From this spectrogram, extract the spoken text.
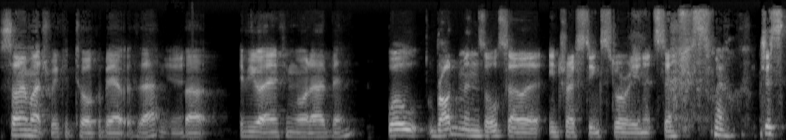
so much we could talk about with that, Yeah. but have you got anything more to add, Ben? Well, Rodman's also an interesting story in itself as well. Just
